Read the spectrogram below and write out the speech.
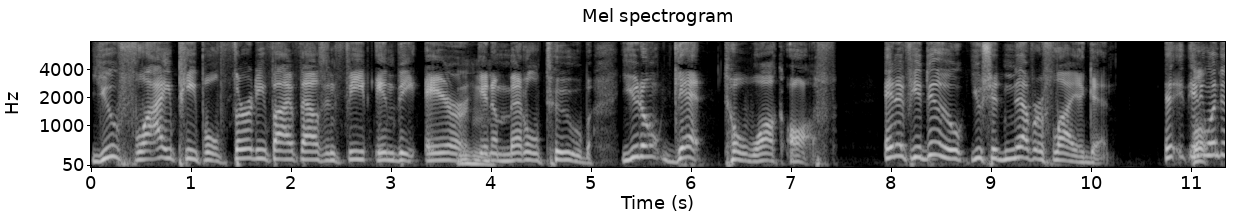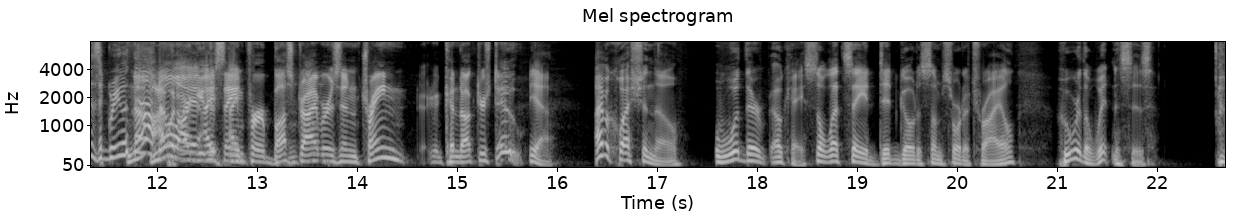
You fly people 35,000 feet in the air mm-hmm. in a metal tube. You don't get to walk off. And if you do, you should never fly again. A- Anyone disagree with No, that? I would No, I- argue I- the same I- for bus drivers and train conductors too. Yeah. I have a question though. Would there okay, so let's say it did go to some sort of trial. Who were the witnesses?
